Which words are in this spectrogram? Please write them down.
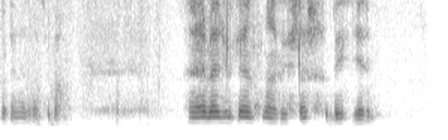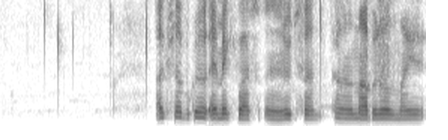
Yüklemedim acaba. Hemen yüklensin arkadaşlar. Bekleyelim. Arkadaşlar bu kadar emek var. Ee, lütfen kanalıma abone olmayı,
